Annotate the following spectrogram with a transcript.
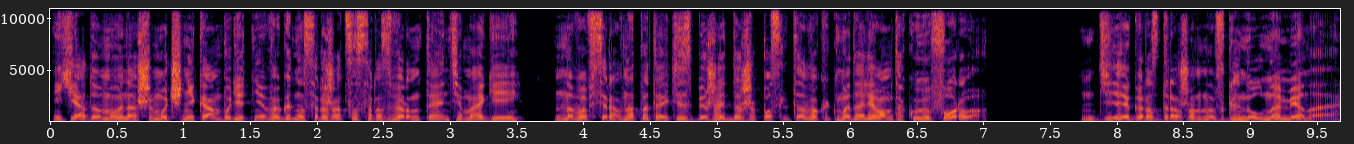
«Я думаю, нашим ученикам будет невыгодно сражаться с развернутой антимагией, но вы все равно пытаетесь бежать даже после того, как мы дали вам такую фору?» Диего раздраженно взглянул на Мена.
